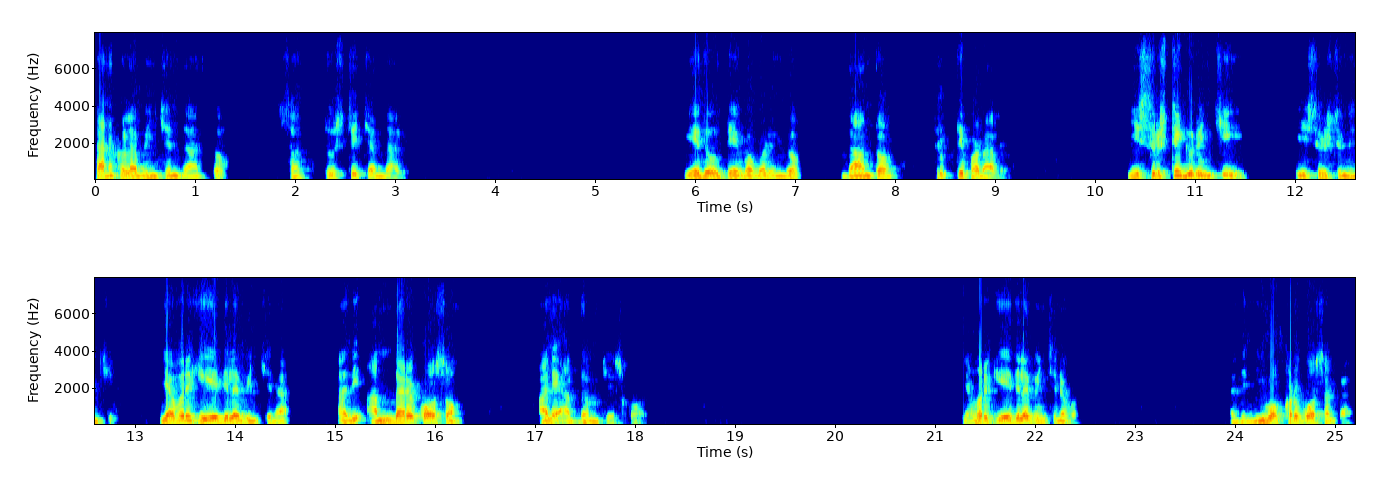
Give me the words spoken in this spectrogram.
తనకు లభించిన దాంతో సంతృష్టి చెందాలి. ఏదైతే ఇవ్వబడిందో దాంతో తృప్తి పడాలి. ఈ సృష్టి గురించి ఈ సృష్టి నుంచి ఎవరికి ఏది లభించినా అది అందరి కోసం అని అర్థం చేసుకోవాలి. ఎవరికి ఏది లభించినవాడు అది నీ ఒక్కడి కోసం కాదు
